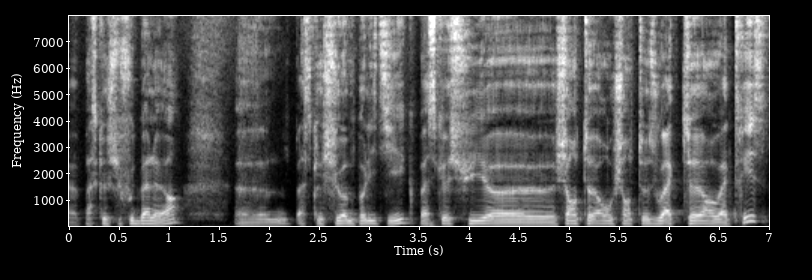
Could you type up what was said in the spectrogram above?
euh, parce que je suis footballeur, euh, parce que je suis homme politique, parce que je suis euh, chanteur ou chanteuse ou acteur ou actrice,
